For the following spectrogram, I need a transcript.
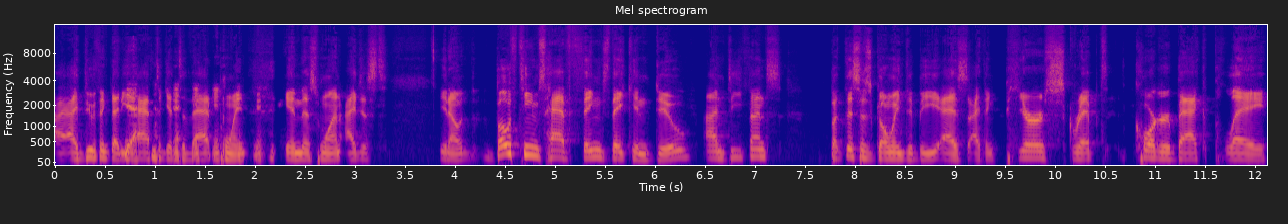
I, I do think that you yeah. have to get to that point in this one. I just, you know, both teams have things they can do on defense but this is going to be as I think pure script quarterback play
